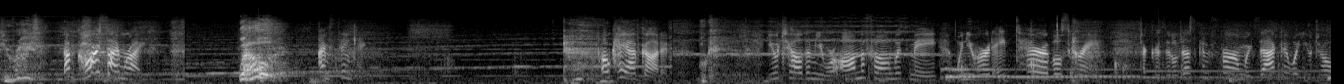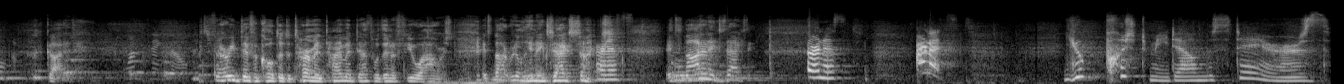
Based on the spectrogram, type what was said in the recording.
You're right. Of course I'm right. Well, I'm thinking. Okay, I've got it. Okay. You tell them you were on the phone with me when you heard a terrible scream. Because it'll just confirm exactly what you told them. got it. One thing, though. It's very difficult to determine time of death within a few hours. It's not really an exact science. Ernest. It's not an exact. Ernest. Ernest! You pushed me down the stairs.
